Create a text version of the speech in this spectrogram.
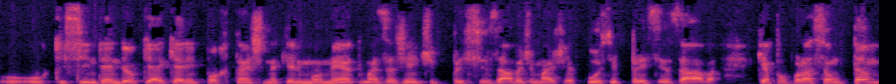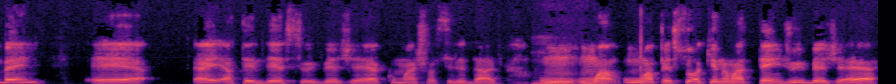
o, o que se entendeu que, que era importante naquele momento, mas a gente precisava de mais recursos e precisava que a população também é, é, atendesse o IBGE com mais facilidade. Uhum. Um, uma, uma pessoa que não atende o IBGE,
